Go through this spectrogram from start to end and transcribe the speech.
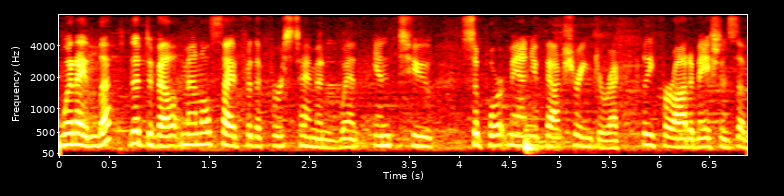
when I left the developmental side for the first time and went into support manufacturing directly for automation. So a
